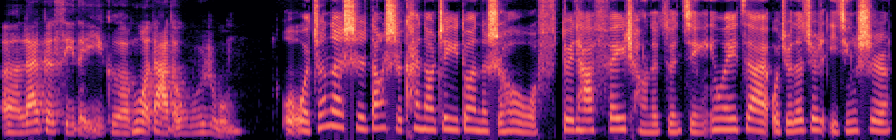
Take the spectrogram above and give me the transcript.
呃，legacy 的一个莫大的侮辱。我我真的是当时看到这一段的时候，我对他非常的尊敬，因为在我觉得这已经是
